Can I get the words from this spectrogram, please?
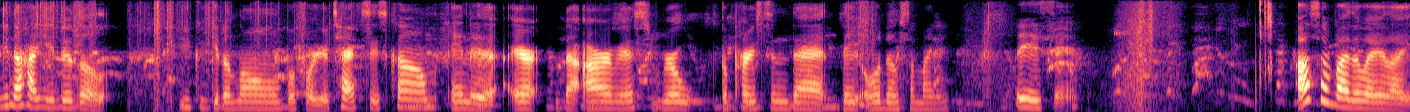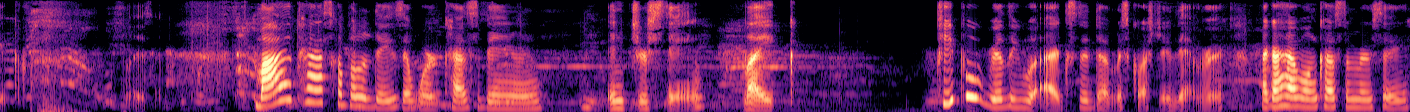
you know how you do the, you could get a loan before your taxes come, and the the IRS wrote the person that they owe them some money. Listen. Also, by the way, like my past couple of days at work has been interesting. Like people really will ask the dumbest question ever. Like I have one customer say,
